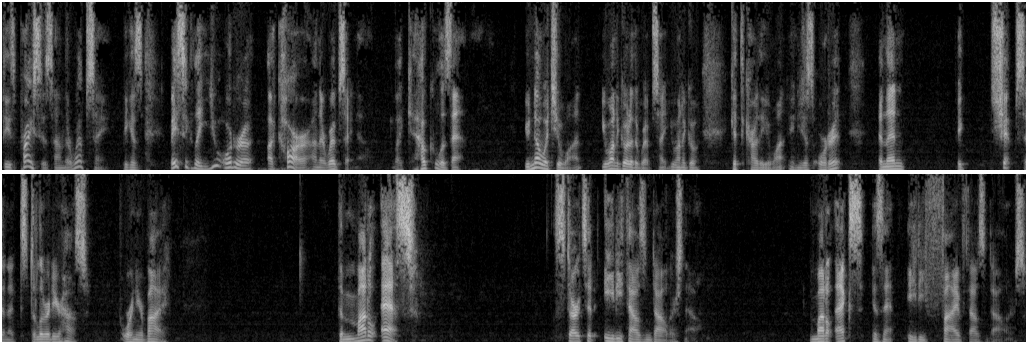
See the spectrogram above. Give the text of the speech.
these prices on their website because basically you order a, a car on their website now. Like how cool is that? You know what you want. You want to go to the website. You want to go get the car that you want, and you just order it, and then it ships and it's delivered to your house or nearby. The Model S starts at eighty thousand dollars now. The Model X is at $85,000.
